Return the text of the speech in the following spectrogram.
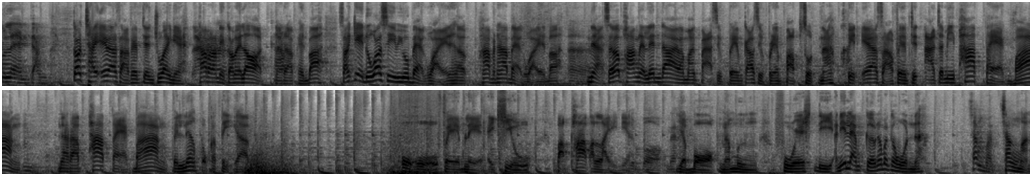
มันแรงจัง ก็ใช้ FR3 เฟรมเจนช่วยไง ถ้าพลังเน็ตก็ไม่รอดครับนะครับ เห็นป่ะ สังเกตดูว่า CPU แบกไหวนะครับ5,500 แบกไหว เห็นป่ะ อ่า เนี่ยไซเบอร์พังเนี่ยเล่นได้ประมาณ 80 เฟรม 90 เฟรม ปรับสุดนะ ปิด FR3 เฟรมเจนอาจจะมีภาพแตกบ้างนะครับ ภาพแตกบ้าง เป็นเรื่องปกติครับ โอ้โห เฟรมเรทไอคิว ปรับภาพอะไรเนี่ยอย่าบอกนะ อย่าบอกนะมึง Full HD อันนี้แรมเกินไม่ต้องไปกังวลนะ ช่างมัน ช่างมัน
